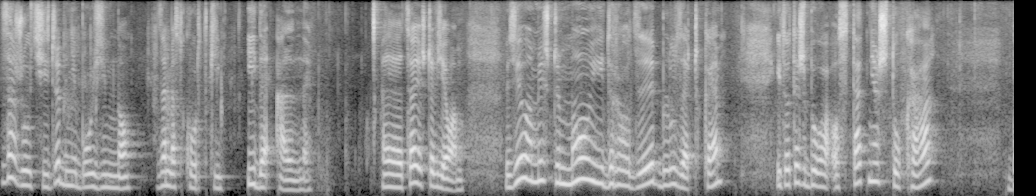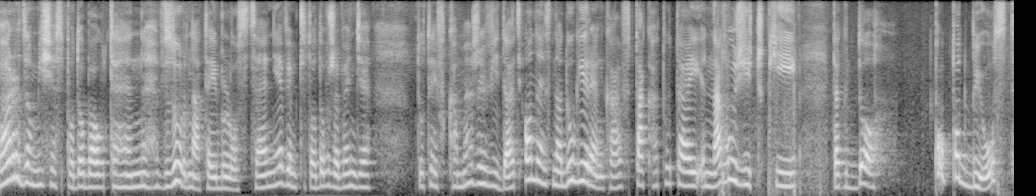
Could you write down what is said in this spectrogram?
zarzucić, żeby nie było zimno, zamiast kurtki. Idealny. E, co jeszcze wzięłam? Wzięłam jeszcze, moi drodzy, bluzeczkę i to też była ostatnia sztuka. Bardzo mi się spodobał ten wzór na tej bluzce. Nie wiem, czy to dobrze będzie tutaj w kamerze widać. Ona jest na długi rękaw, taka tutaj na guziczki, tak do, po, pod biust.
